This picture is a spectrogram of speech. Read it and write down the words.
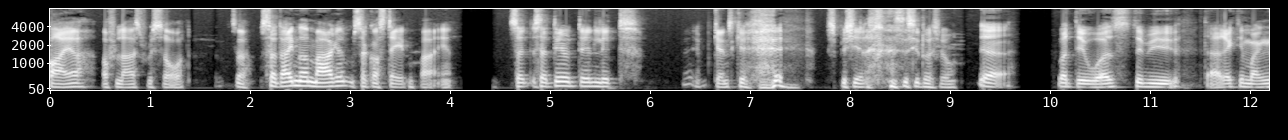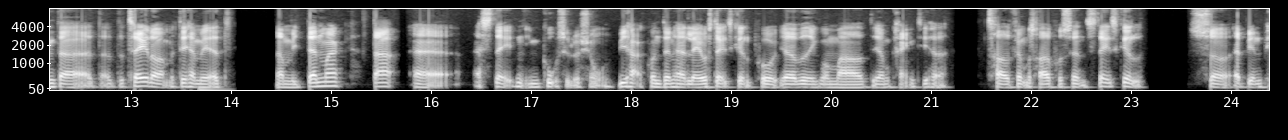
buyer of last resort. Så, så der er ikke noget marked, så går staten bare ind. Så, så det er jo det er en lidt øh, ganske speciel situation. Ja, og det er jo også det, vi, der er rigtig mange, der, der, der taler om, det her med, at når i Danmark, der er, er staten i en god situation. Vi har kun den her lave statsgæld på, jeg ved ikke, hvor meget det er omkring de her 30-35% statsgæld, så af BNP,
